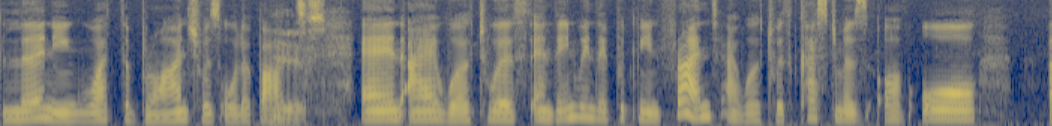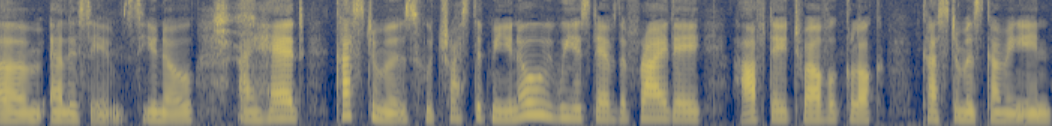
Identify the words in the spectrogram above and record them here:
learning what the branch was all about. Yes. And I worked with, and then when they put me in front, I worked with customers of all um, LSMs. You know, I had customers who trusted me. You know, we used to have the Friday half day, 12 o'clock customers coming in.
